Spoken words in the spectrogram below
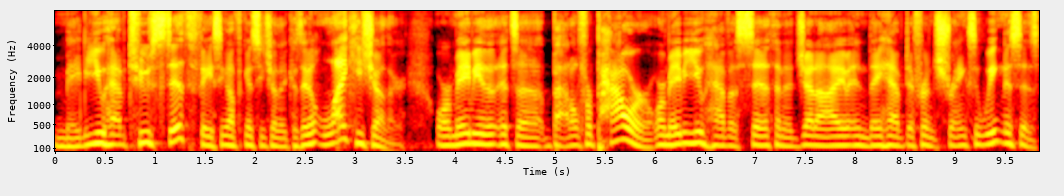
maybe you have two Sith facing off against each other because they don't like each other, or maybe it's a battle for power, or maybe you have a Sith and a Jedi and they have different strengths and weaknesses.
